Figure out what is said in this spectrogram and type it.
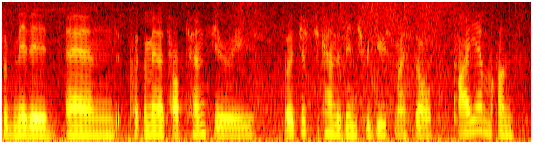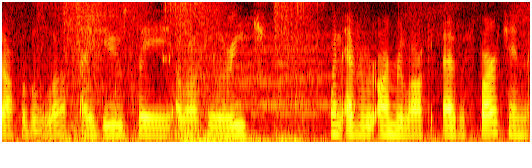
submitted and put them in a Top 10 series. But just to kind of introduce myself, I am Unstoppable Luck. I do play a lot of Reach. Whenever Armor Lock as a Spartan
